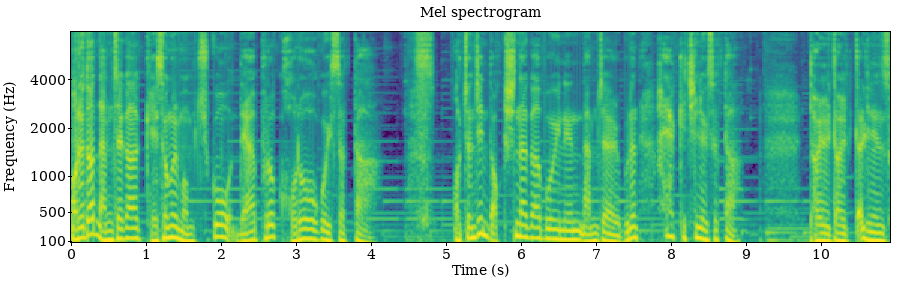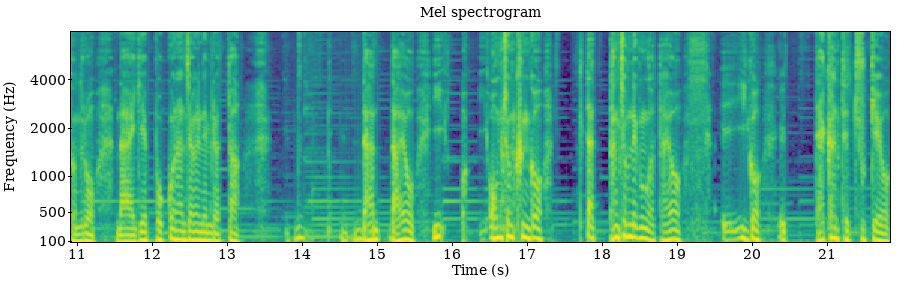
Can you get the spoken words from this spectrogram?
어느덧 남자가 괴성을 멈추고 내 앞으로 걸어오고 있었다. 어쩐지 넋이 나가 보이는 남자의 얼굴은 하얗게 찔려 있었다. 덜덜 떨리는 손으로 나에게 복권 한 장을 내밀었다. 나, 나요. 이, 이 엄청 큰 거, 다, 당첨된 것 같아요. 이거, 덱한테 줄게요.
